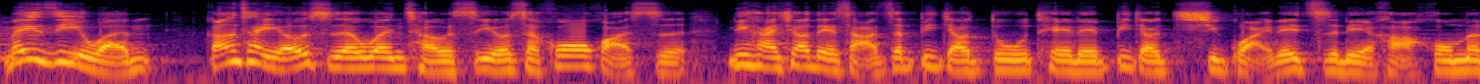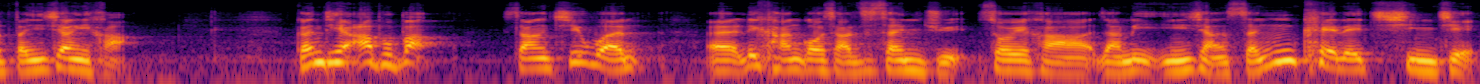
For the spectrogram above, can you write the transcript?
每日一问。刚才又是文丑师，又是火化师，你还晓得啥子比较独特的、比较奇怪的职业哈？和我们分享一下。跟帖阿 p 榜上期问，呃，你看过啥子神剧？说一下让你印象深刻的情节。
